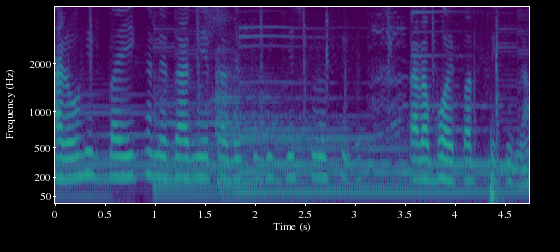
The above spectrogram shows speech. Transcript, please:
আর রোহিত ভাই এখানে দাঁড়িয়ে তাদেরকে জিজ্ঞেস করেছিল, তারা ভয় পাচ্ছে কিনা।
